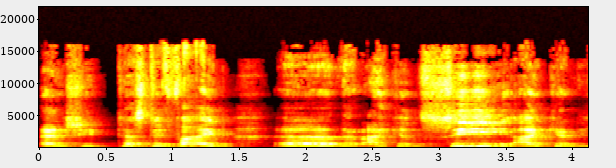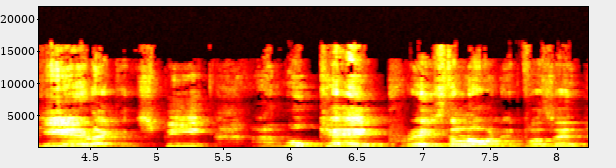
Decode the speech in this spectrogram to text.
and she testified uh, that I can see, I can hear, I can speak, I'm okay, praise the Lord. It was a,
